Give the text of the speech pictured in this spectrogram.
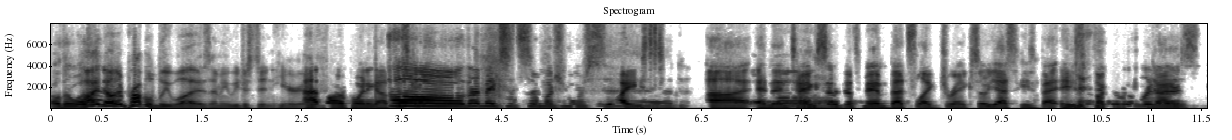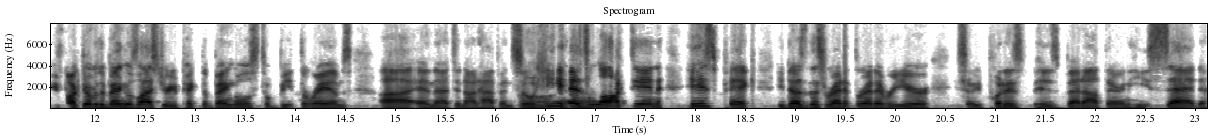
Oh, there Well, I know there probably was. I mean, we just didn't hear it. At bar pointing out this guy- Oh, that makes it so much more Twice. sad. Uh, and then Tank Oh. said this man bets like Drake. So yes, he's bet he's fucked over the He 49ers. does. He fucked over the Bengals last year. He picked the Bengals to beat the Rams, uh, and that did not happen. So Oh, he has locked in his pick. He does this Reddit thread every year. So he put his his bet out there, and he said,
